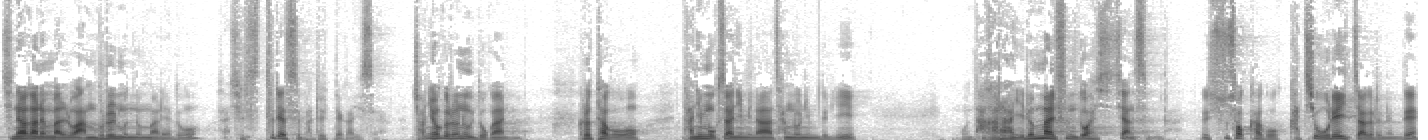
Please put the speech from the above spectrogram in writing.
지나가는 말로 안부를 묻는 말에도 사실 스트레스 받을 때가 있어요. 전혀 그런 의도가 아닌데. 그렇다고 담임 목사님이나 장로님들이 뭐 나가라 이런 말씀도 하시지 않습니다. 수석하고 같이 오래 있자 그러는데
